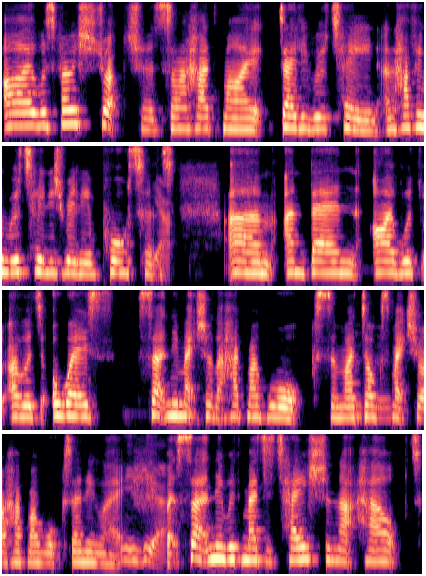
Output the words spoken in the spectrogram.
I was very structured. So I had my daily routine, and having routine is really important. Yeah. Um, and then I would I would always certainly make sure that I had my walks and my mm-hmm. dogs make sure I had my walks anyway. Yeah. But certainly with meditation that helped.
